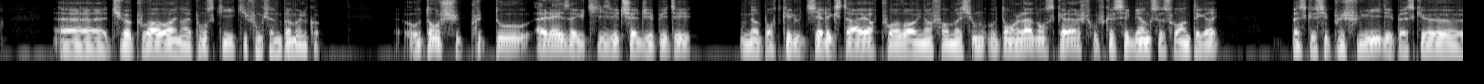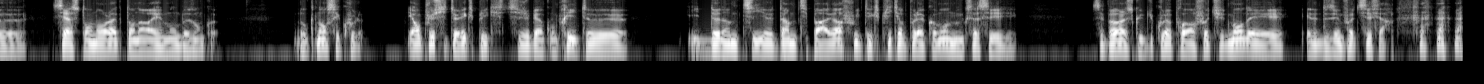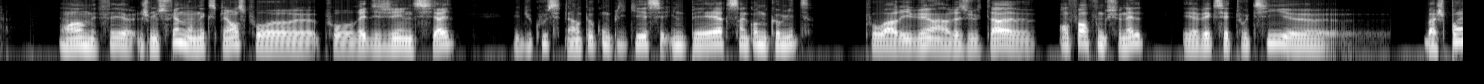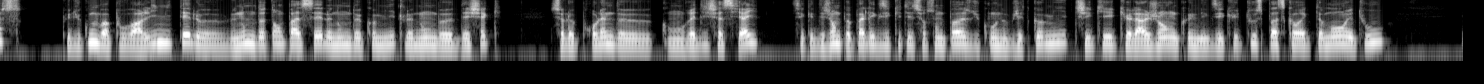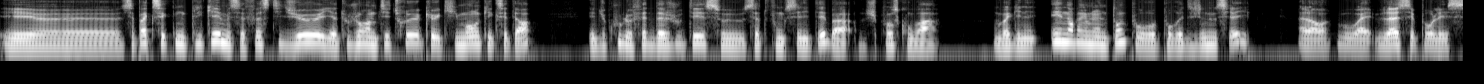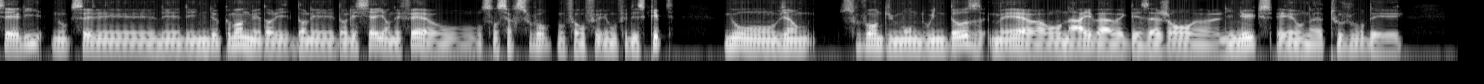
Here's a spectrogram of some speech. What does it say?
euh, tu vas pouvoir avoir une réponse qui, qui fonctionne pas mal. Quoi. Autant je suis plutôt à l'aise à utiliser ChatGPT ou n'importe quel outil à l'extérieur pour avoir une information, autant là dans ce cas-là je trouve que c'est bien que ce soit intégré, parce que c'est plus fluide et parce que euh, c'est à cet endroit-là que tu en as réellement besoin. Quoi. Donc non, c'est cool. Et en plus, il te l'explique. Si j'ai bien compris, il te, il te donne un petit, euh, un petit paragraphe où il t'explique un peu la commande. Donc ça, c'est, c'est pas mal parce que du coup, la première fois, tu demandes et, la deuxième fois, tu sais faire. Ouais, en effet, euh, je me souviens de mon expérience pour, pour rédiger une CI. Et du coup, c'était un peu compliqué. C'est une PR, 50 commits pour arriver à un résultat euh, enfin fonctionnel. Et avec cet outil, euh, bah, je pense que du coup, on va pouvoir limiter le, nombre de temps passé, le nombre de commits, le nombre d'échecs sur le problème de quand on rédige sa CI. c'est que déjà on peut pas l'exécuter sur son poste, du coup on est obligé de commit, checker que l'agent quand il exécute tout se passe correctement et tout. Et euh, c'est pas que c'est compliqué, mais c'est fastidieux. Il y a toujours un petit truc euh, qui manque, etc. Et du coup, le fait d'ajouter cette fonctionnalité, bah, je pense qu'on va, on va gagner énormément de temps pour, pour rédiger nos CI. Alors, ouais, là, c'est pour les CLI, donc c'est les, lignes de commande, mais dans les, dans les, dans les CI, en effet, on, s'en sert souvent. Enfin, on fait, on fait des scripts. Nous, on vient souvent du monde Windows, mais euh, on arrive avec des agents euh, Linux et on a toujours des,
